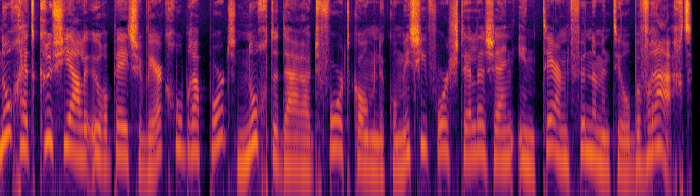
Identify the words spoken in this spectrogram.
Nog het cruciale Europese werkgroeprapport, nog de daaruit voortkomende commissievoorstellen zijn intern fundamenteel bevraagd.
